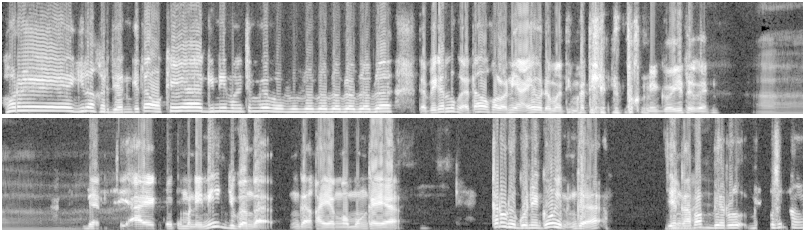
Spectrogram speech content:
hore gila kerjaan kita oke okay ya gini macam ya bla bla bla bla bla bla tapi kan lu nggak tahu kalau nih ayah udah mati matian untuk nego itu kan. Uh... Dan si gue temen ini juga nggak nggak kayak ngomong kayak kan udah gue negoin, enggak. Ya nggak apa Gimana? biar lu biar lu seneng.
